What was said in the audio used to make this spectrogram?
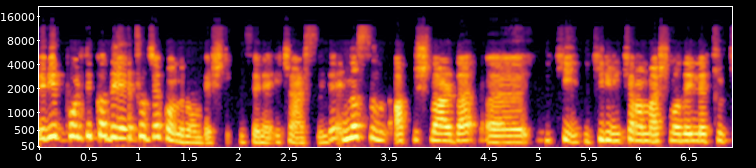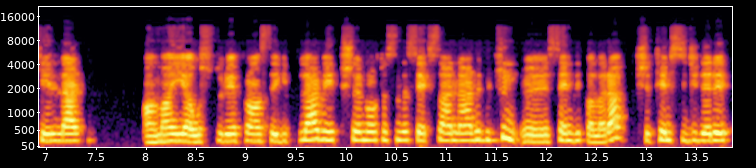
Ve bir politika da yatılacak onlar 15'lik bir sene içerisinde. Nasıl 60'larda e, iki, ikili ülke anlaşmalarıyla Türkiye'liler Almanya, Avusturya, Fransa'ya gittiler ve 70'lerin ortasında 80'lerde bütün e, sendikalara işte temsilcileri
